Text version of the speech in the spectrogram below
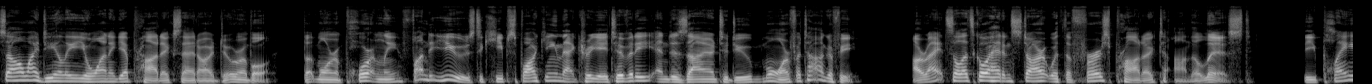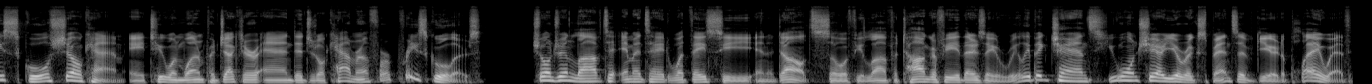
So, ideally, you want to get products that are durable, but more importantly, fun to use to keep sparking that creativity and desire to do more photography. Alright, so let's go ahead and start with the first product on the list the Playskool Showcam, a 2 in 1 projector and digital camera for preschoolers. Children love to imitate what they see in adults, so if you love photography, there's a really big chance you won't share your expensive gear to play with.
